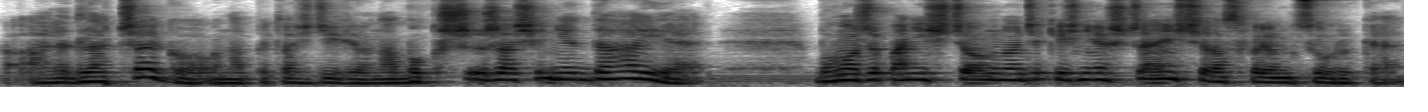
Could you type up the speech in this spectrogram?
Ale dlaczego? Ona pyta zdziwiona. Bo krzyża się nie daje. Bo może pani ściągnąć jakieś nieszczęście na swoją córkę.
